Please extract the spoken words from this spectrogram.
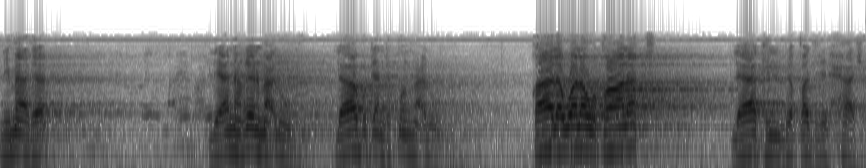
لماذا؟ لأنها غير معلومة. لا بد أن تكون معلومة. قال ولو طالت لكن بقدر الحاجة.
